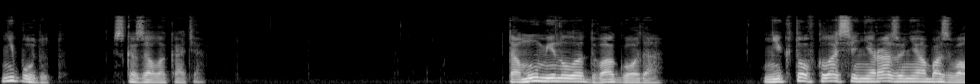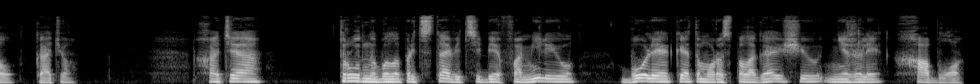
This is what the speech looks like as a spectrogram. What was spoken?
не будут», — сказала Катя. Тому минуло два года. Никто в классе ни разу не обозвал Катю. Хотя трудно было представить себе фамилию, более к этому располагающую, нежели Хабло.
